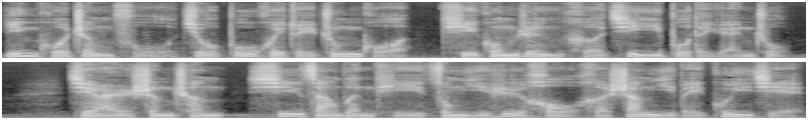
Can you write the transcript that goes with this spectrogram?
英国政府就不会对中国提供任何进一步的援助。进而声称西藏问题总以日后和商议为归结，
